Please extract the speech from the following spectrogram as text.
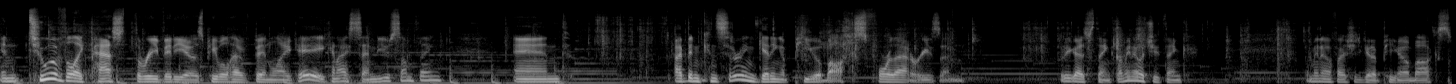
In two of the like past three videos, people have been like, "Hey, can I send you something?" And I've been considering getting a PO box for that reason. What do you guys think? Let me know what you think. Let me know if I should get a PO box.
